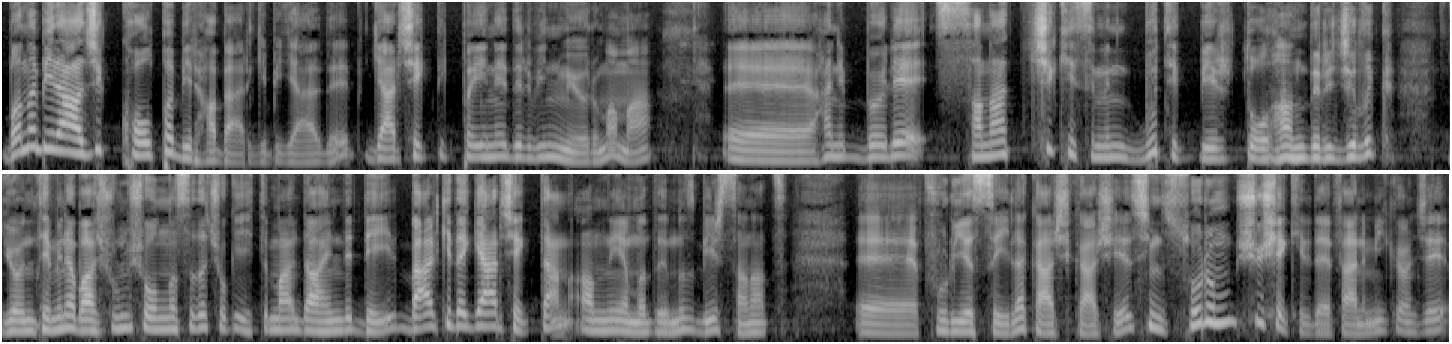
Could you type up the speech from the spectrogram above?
bana birazcık kolpa bir haber gibi geldi. Gerçeklik payı nedir bilmiyorum ama e, hani böyle sanatçı kesimin bu tip bir dolandırıcılık yöntemine başvurmuş olması da çok ihtimal dahilinde değil. Belki de gerçekten anlayamadığımız bir sanat e, furyasıyla karşı karşıyayız. Şimdi sorum şu şekilde efendim. İlk önce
